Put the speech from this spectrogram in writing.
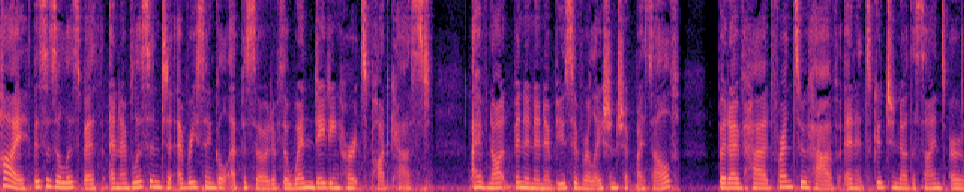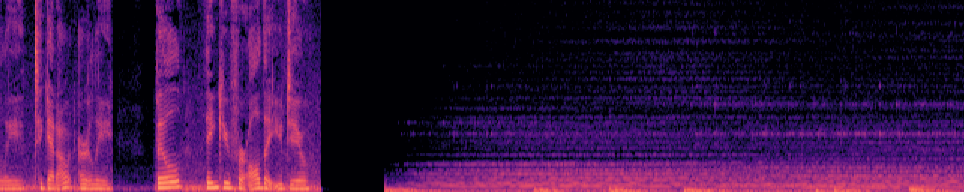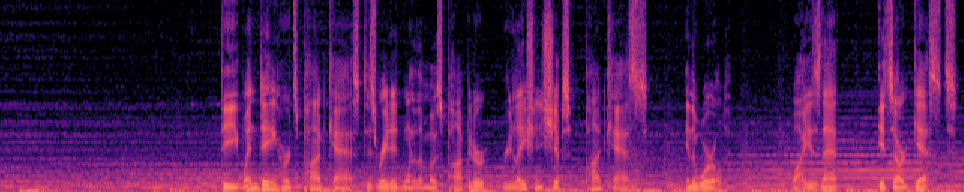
Hi, this is Elizabeth, and I've listened to every single episode of the When Dating Hurts podcast. I have not been in an abusive relationship myself, but I've had friends who have, and it's good to know the signs early to get out early. Bill, thank you for all that you do. The When Dating Hurts podcast is rated one of the most popular relationships podcasts in the world. Why is that? It's our guests.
